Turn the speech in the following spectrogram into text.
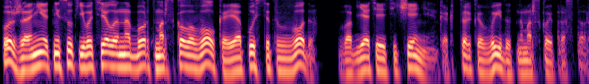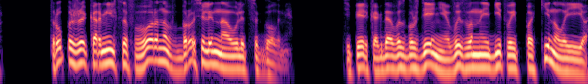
Позже они отнесут его тело на борт морского волка и опустят в воду, в объятия течения, как только выйдут на морской простор. Трупы же кормильцев воронов бросили на улицы голыми. Теперь, когда возбуждение, вызванное битвой, покинуло ее,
